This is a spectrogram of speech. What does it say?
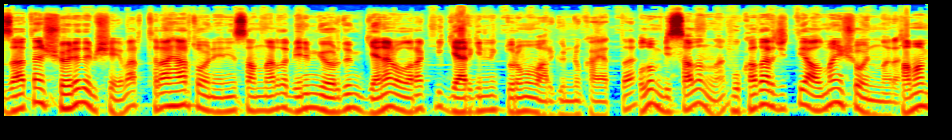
Zaten şöyle de bir şey var. Tryhard oynayan insanlarda benim gördüğüm genel olarak bir gerginlik durumu var günlük hayatta. Oğlum bir salın lan. Bu kadar ciddiye almayın şu oyunları. Tamam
